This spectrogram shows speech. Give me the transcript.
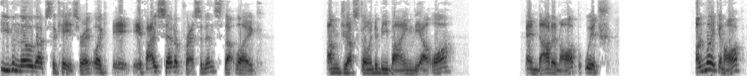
even though that's the case, right? Like if I set a precedence that like I'm just going to be buying the Outlaw and not an op, which unlike an op,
